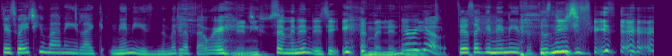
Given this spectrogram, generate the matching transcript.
there's way too many like ninnies in the middle of that word. Ninnies. Femininity. Femininity. There we go. There's like a ninny that doesn't need to be there.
